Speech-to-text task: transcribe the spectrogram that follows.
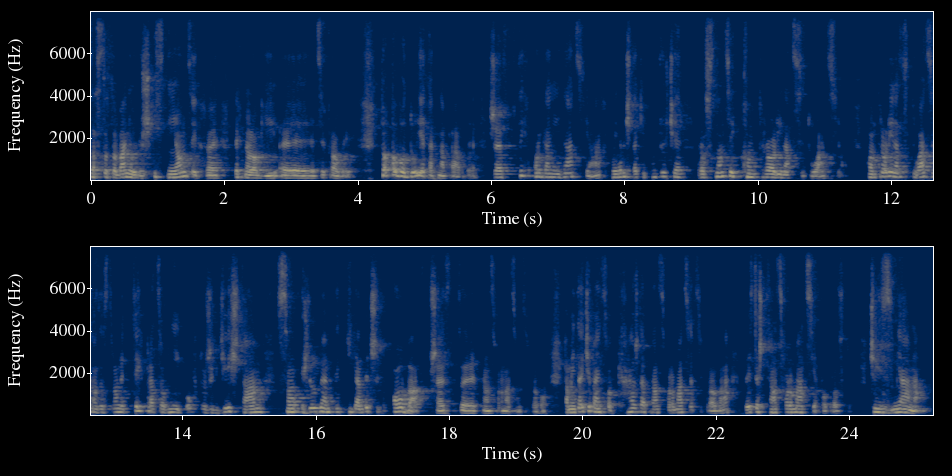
w zastosowaniu już istniejących e, technologii e, cyfrowych, to powoduje tak naprawdę, że w tych organizacjach pojawia się takie poczucie rosnącej kontroli nad sytuacją kontroli nad sytuacją ze strony tych pracowników, którzy gdzieś tam są źródłem tych gigantycznych obaw przez e, transformację cyfrową. Pamiętajcie Państwo, każda transformacja cyfrowa to jest też transformacja po prostu, czyli zmiana.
